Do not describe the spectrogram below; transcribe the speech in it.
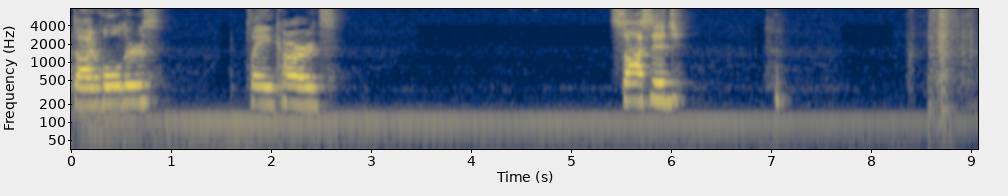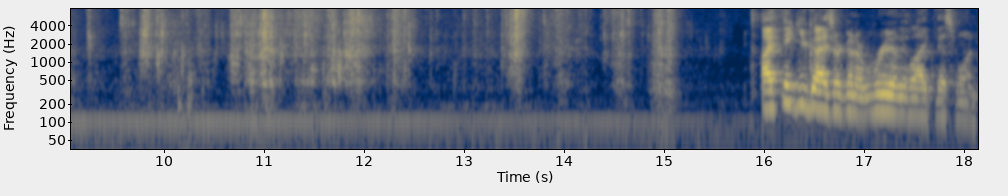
dog holders, playing cards, sausage. I think you guys are going to really like this one.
